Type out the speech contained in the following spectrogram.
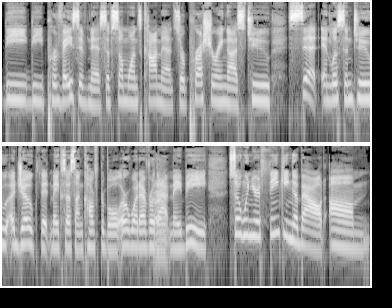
the the pervasiveness of someone's comments or pressuring us to sit and listen to a joke that makes us uncomfortable or whatever right. that may be. So when you're thinking about um,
